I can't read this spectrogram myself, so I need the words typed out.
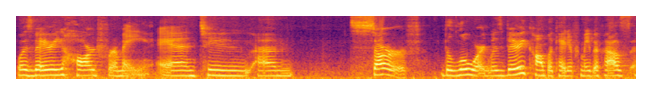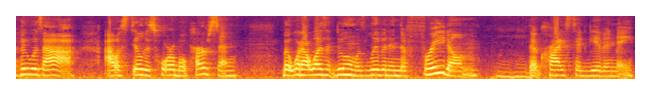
was very hard for me. And to um, serve the Lord was very complicated for me because who was I? I was still this horrible person, but what I wasn't doing was living in the freedom that Christ had given me.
